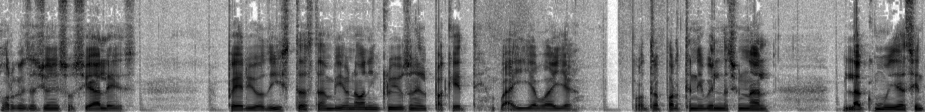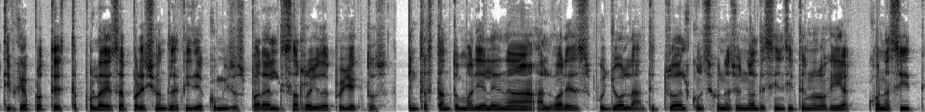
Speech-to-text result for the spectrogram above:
organizaciones sociales, periodistas también van incluidos en el paquete. Vaya, vaya. Por otra parte, a nivel nacional, la comunidad científica protesta por la desaparición de fideicomisos para el desarrollo de proyectos. Mientras tanto, María Elena Álvarez Puyola, titular del Consejo Nacional de Ciencia y Tecnología, CONACIT,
